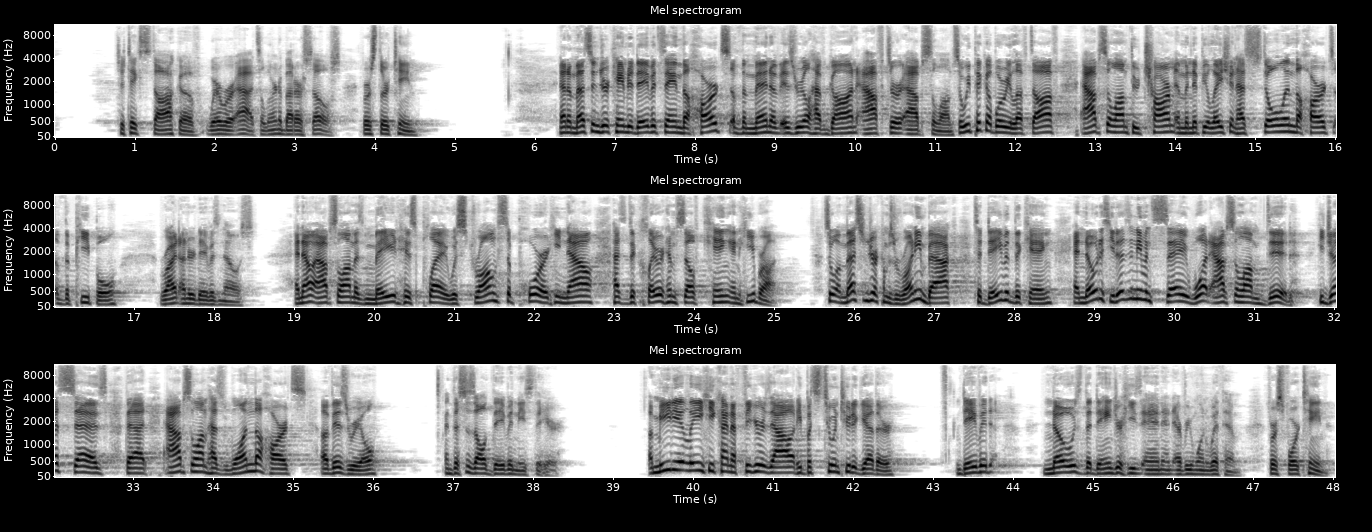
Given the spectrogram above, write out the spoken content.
to take stock of where we're at, to learn about ourselves. Verse 13. And a messenger came to David saying, the hearts of the men of Israel have gone after Absalom. So we pick up where we left off. Absalom, through charm and manipulation, has stolen the hearts of the people right under David's nose. And now Absalom has made his play. With strong support, he now has declared himself king in Hebron. So a messenger comes running back to David the king, and notice he doesn't even say what Absalom did. He just says that Absalom has won the hearts of Israel and this is all David needs to hear. Immediately, he kind of figures out, he puts two and two together. David knows the danger he's in and everyone with him. Verse 14.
